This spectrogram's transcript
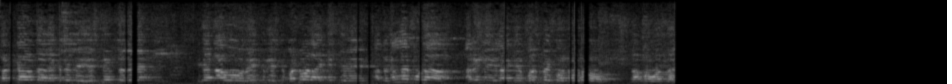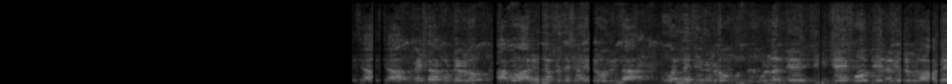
ಸರ್ಕಾರದ ಲೆಕ್ಕದಲ್ಲಿ ಎಷ್ಟಿರ್ತದೆ ಈಗ ನಾವು ರೈತರು ಎಷ್ಟು ಬಂಡವಾಳ ಹಾಕಿರ್ತೀವಿ, ಅದನ್ನೆಲ್ಲ ಕೂಡ ಅರಣ್ಯ ಇಲಾಖೆ ಬರ್ಬೇಕು ಅನ್ನೋದು ನಮ್ಮ ಒತ್ತಾಯ. ಬೆಟ್ಟ ಗುಡ್ಡಗಳು ಹಾಗೂ ಅರಣ್ಯ ಪ್ರದೇಶ ಇರುವುದರಿಂದ ವನ್ಯಜೀವಿಗಳು ಮುಂದೆ ಮುಳ್ಳಂದಿ, ಜಿಂಕೆ, ಗೋಧಿ, ನವಿಲುಗಳು ಅವೇ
